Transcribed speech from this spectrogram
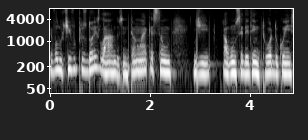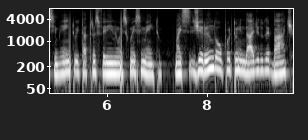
evolutivo para os dois lados. Então não é questão de algum ser detentor do conhecimento e estar tá transferindo esse conhecimento, mas gerando a oportunidade do debate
